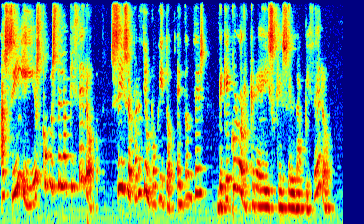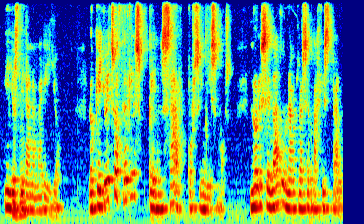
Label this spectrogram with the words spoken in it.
Ah, sí, es como este lapicero. Sí, se parece un poquito. Entonces, ¿de qué color creéis que es el lapicero? Y ellos dirán amarillo. Lo que yo he hecho es hacerles pensar por sí mismos. No les he dado una clase magistral.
